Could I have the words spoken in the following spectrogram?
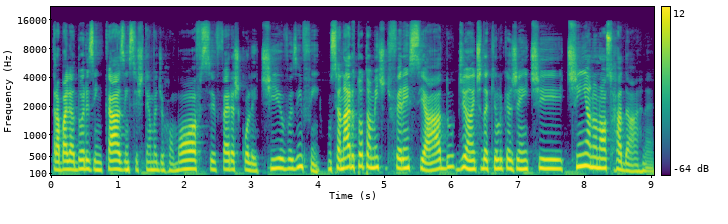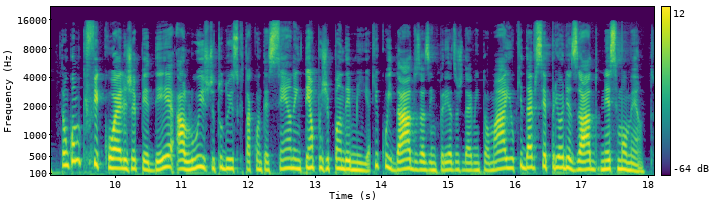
trabalhadores em casa em sistema de home office, férias coletivas, enfim, um cenário totalmente diferenciado diante daquilo que a gente tinha no nosso radar, né? Então, como que ficou a LGPD à luz de tudo isso que está acontecendo em tempos de pandemia? Que cuidados as empresas devem tomar e o que deve ser priorizado nesse momento?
